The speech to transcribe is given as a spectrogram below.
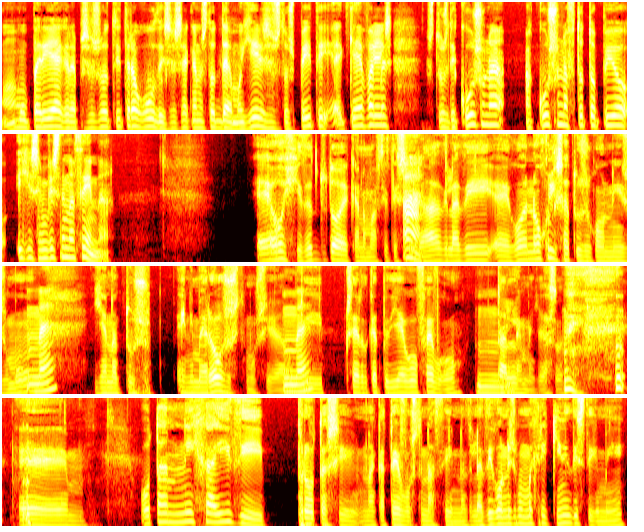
μου περιέγραψες ότι τραγούδησες, έκανες τον demo, γύρισες στο σπίτι ε, και έβαλες στους δικούς σου να ακούσουν αυτό το οποίο είχε συμβεί στην Αθήνα. Ε, όχι, δεν του το έκανα με αυτή τη Α. σειρά. Δηλαδή, εγώ ενόχλησα τους γονείς μου Ναι. για να τους ενημερώσω στην ουσία. Ναι. Ότι ξέρετε κάτι, παιδιά, εγώ φεύγω. Ναι. Τα λέμε, γεια σας. ε, όταν είχα ήδη πρόταση να κατέβω στην Αθήνα, δηλαδή οι γονείς μου μέχρι εκείνη τη στιγμή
